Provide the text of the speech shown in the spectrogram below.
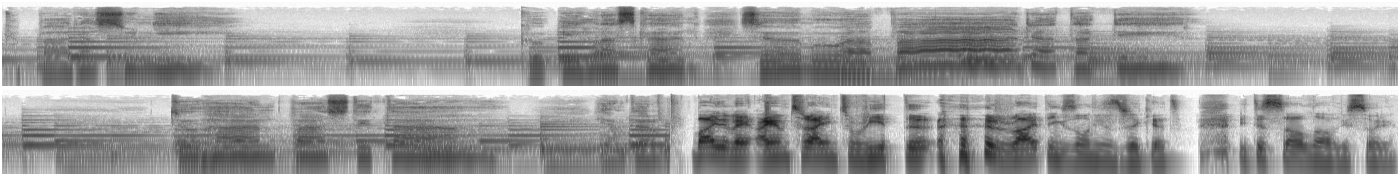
kepada sunyi Ku ikhlaskan semua pada takdir Tuhan pasti tahu By the way, I am trying to read the writings on his jacket. It is so lovely, sorry.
